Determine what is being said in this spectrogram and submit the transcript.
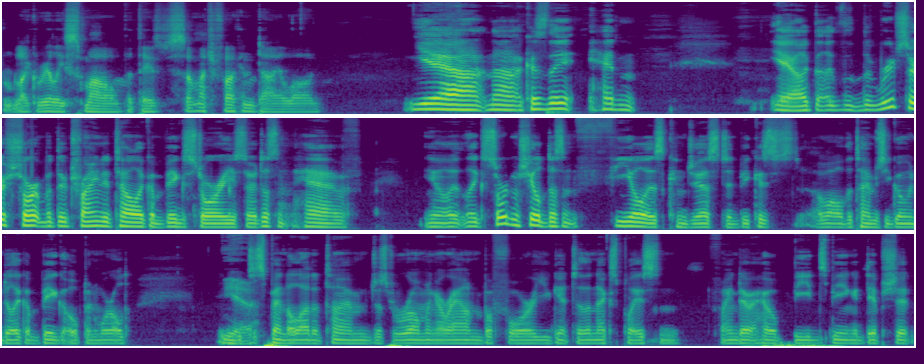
like really small, but there's so much fucking dialogue. Yeah, nah, because they hadn't. Yeah, like the, the the routes are short, but they're trying to tell like a big story, so it doesn't have, you know, like Sword and Shield doesn't feel as congested because of all the times you go into like a big open world. You Yeah. get to spend a lot of time just roaming around before you get to the next place and find out how Bede's being a dipshit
